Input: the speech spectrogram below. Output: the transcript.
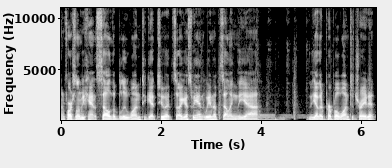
Unfortunately, we can't sell the blue one to get to it, so I guess we end we end up selling the uh, the other purple one to trade it.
